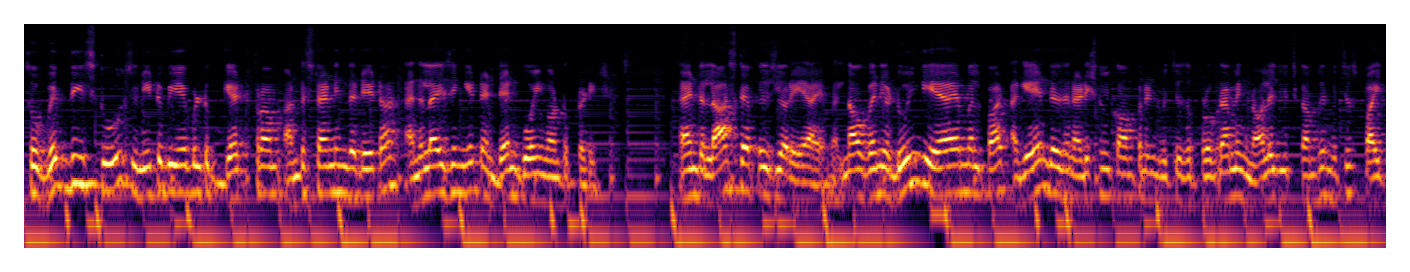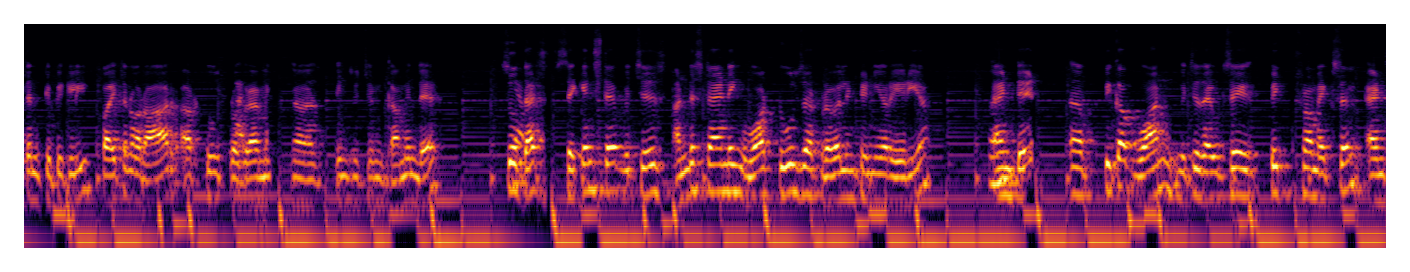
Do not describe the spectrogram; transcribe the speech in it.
So with these tools you need to be able to get from understanding the data analyzing it and then going on to predictions and the last step is your AIML. Now, when you're doing the AIML part, again, there's an additional component which is a programming knowledge which comes in, which is Python typically. Python or R are two programming uh, things which can come in there. So yeah. that's second step, which is understanding what tools are prevalent in your area, mm-hmm. and then uh, pick up one, which is I would say pick from Excel and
